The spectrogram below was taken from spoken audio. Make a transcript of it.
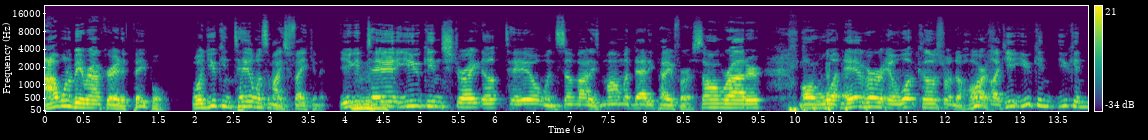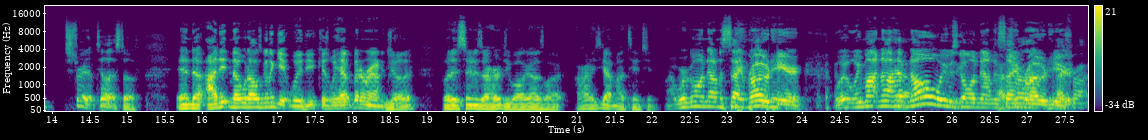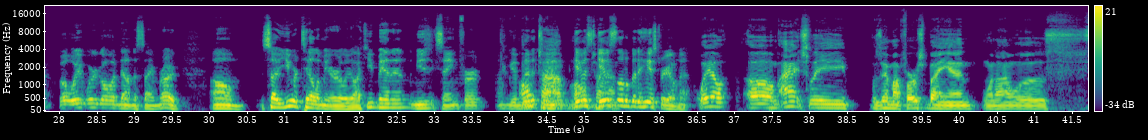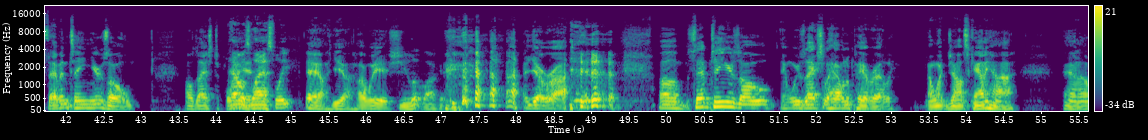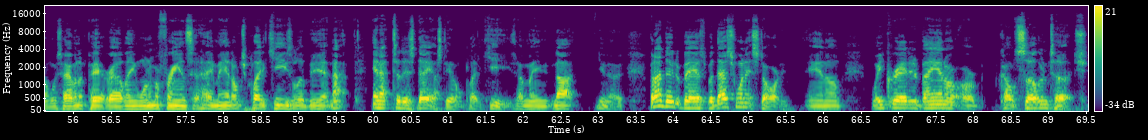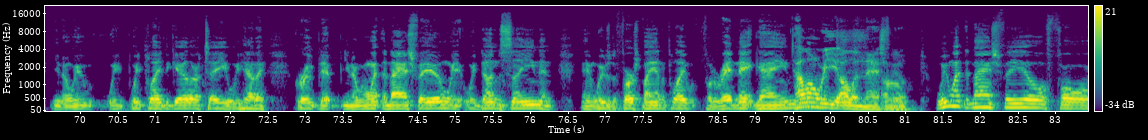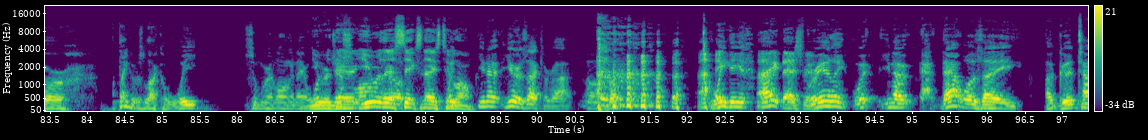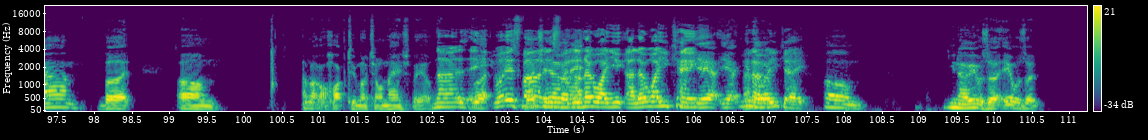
I want to be around creative people. Well, you can tell when somebody's faking it. You can Mhm. tell. You can straight up tell when somebody's mama, daddy pay for a songwriter, or whatever, and what comes from the heart. Like you, you can, you can straight up tell that stuff. And uh, I didn't know what I was going to get with you because we haven't been around each other. But as soon as I heard you, I was like, "All right, he's got my attention. Right, we're going down the same road here. we, we might not have Yeah. known we was going down the That's same right. road here, That's right. but we, we're going down the same road. Um, so you were telling me earlier, like you've been in the music scene for a good bit Long of time. time, give us give us a little bit of history on that. Well, um, I actually was in my first band when I was 17 years old. I was asked to play. That was it. last week. Yeah, yeah. I wish. You look like it. yeah, right. um, 17 years old, and we was actually having a pet rally. I went to Johnson County High, and I was having a pet rally. And one of my friends said, "Hey, man, don't you play the keys a little bit?" And I, and I, to this day, I still don't play the keys. I mean, not you know, but I do the best. But that's when it started, and um, we created a band or, or called Southern Touch. You know, we we we played together. I tell you, we had a group that you know we went to Nashville. We we done the scene, and and we was the first band to play for the Redneck Games. How long were you all in Nashville? Um, we went to Nashville for think it was like a week, somewhere along in there. you were there. You were there enough. six days too We- long. You know, you're exactly right. Um, we hate- did I hate Nashville. really. We, you know, that was a a good time, but um, I'm not gonna harp too much on Nashville. No, it's, it- well, it's fine. it's know, fine. it- I know why you. I know why you can't. Yeah, yeah. You I know, know, why you can't. um, you know, it was a it was a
